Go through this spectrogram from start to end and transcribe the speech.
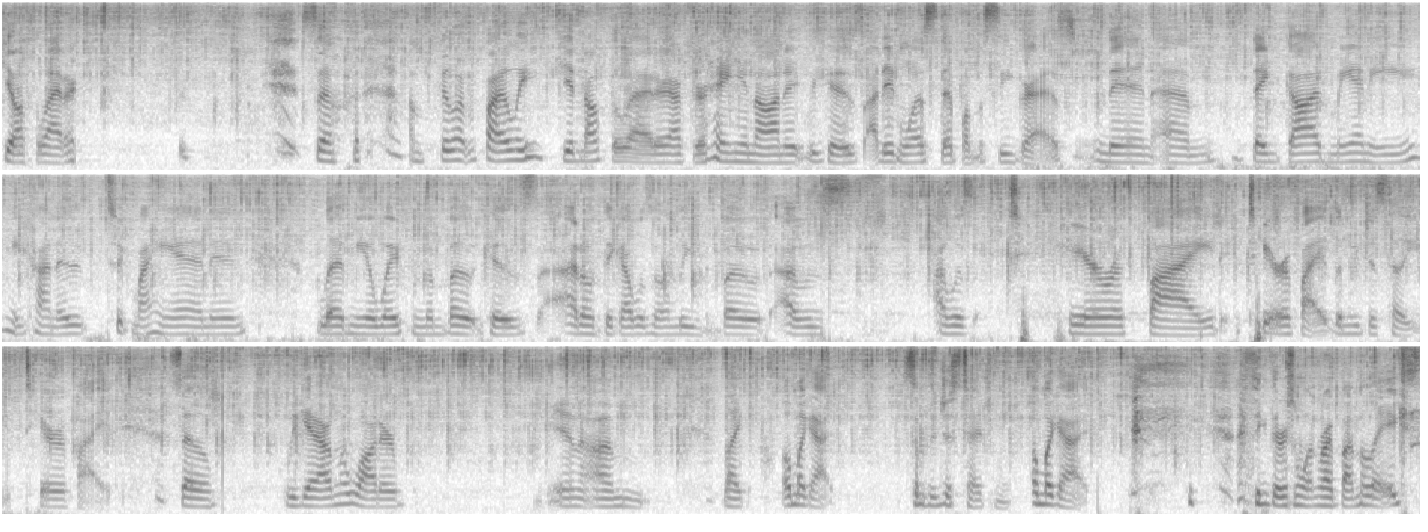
Get off the ladder. so I'm feeling finally getting off the ladder after hanging on it because I didn't want to step on the seagrass. And then um, thank God Manny, he kind of took my hand and led me away from the boat because I don't think I was gonna leave the boat. I was I was terrified, terrified. Let me just tell you, terrified. So we get out in the water, and I'm like, oh my god, something just touched me. Oh my god, I think there's one right by my leg.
